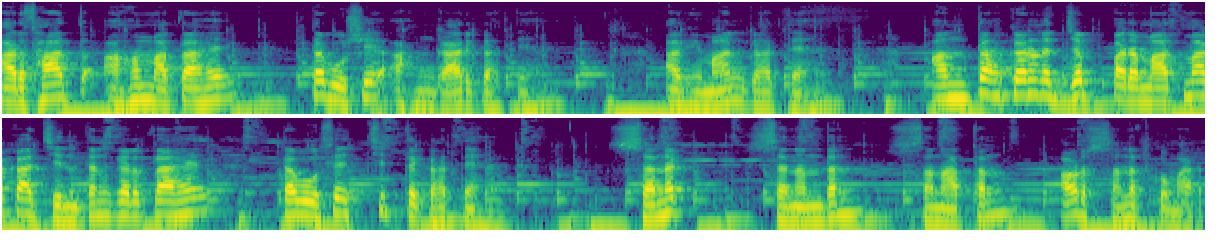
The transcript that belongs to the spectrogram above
अर्थात अहम आता है, तब उसे अहंकार कहते हैं। अभिमान कहते हैं। अंतकरण जब परमात्मा का चिंतन करता है, तब उसे चित्त कहते हैं। सनक, सनंदन, सनातन और सनत कुमार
